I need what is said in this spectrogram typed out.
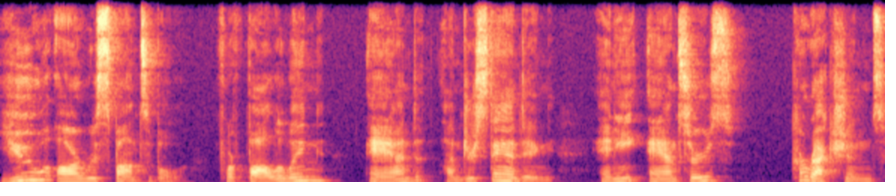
You are responsible for following and understanding any answers, corrections,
